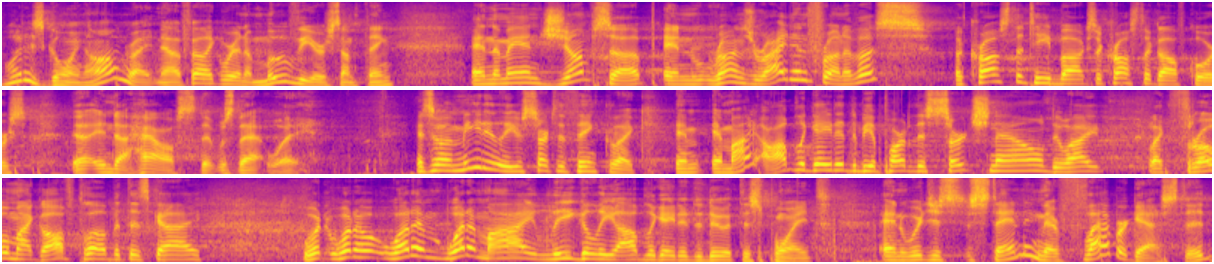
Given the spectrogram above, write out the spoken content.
what is going on right now? I felt like we're in a movie or something. And the man jumps up and runs right in front of us, across the tee box, across the golf course, uh, into a house that was that way. And so immediately you start to think like, am, am I obligated to be a part of this search now? Do I like throw my golf club at this guy? What, what, what, am, what am I legally obligated to do at this point? And we're just standing there flabbergasted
